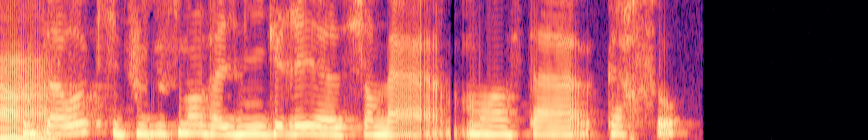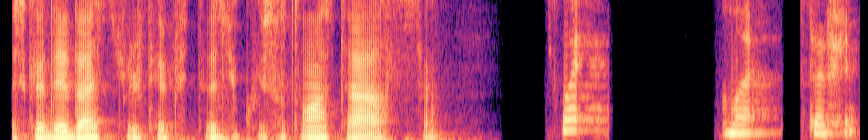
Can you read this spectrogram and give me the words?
Ah. tarot qui tout doucement va migrer euh, sur ma, mon Insta perso. Parce que de base, tu le fais plutôt du coup sur ton Insta, c'est ça? Ouais, ouais, tout à fait.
